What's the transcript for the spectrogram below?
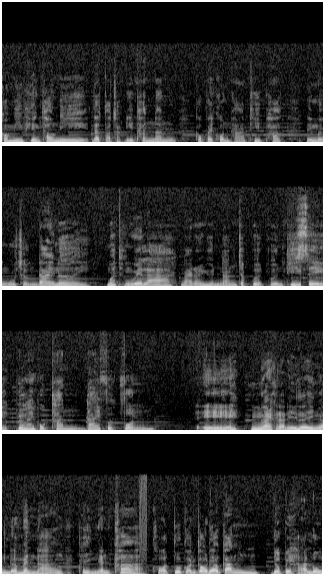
ก็มีเพียงเท่านี้ และต่อจากนี้ท่านนั้นก็ไปค้นหาที่พักในเมืองหูเฉิงได้เลย เมื่อถึงเวลานายน้อยหยุนนั้นจะเปิดพื้นที่พิเศษเพื่อให้พวกท่านได้ฝึกฝน เอ๋ง่ายขนาดนี้เลยอย่างนั้นเหรอแม่นาง ถ้าอย่างนั้นข้าขอตัวก่อนก็แล้วกัน เดี๋ยวไปหาลง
